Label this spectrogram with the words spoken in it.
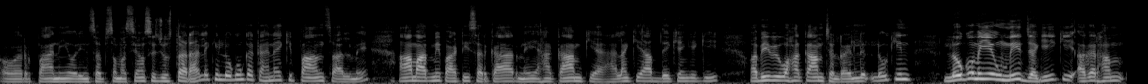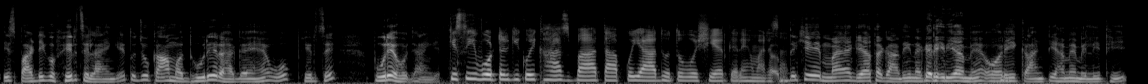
और पानी और इन सब समस्याओं से जूझता रहा लेकिन लोगों का कहना है कि पाँच साल में आम आदमी पार्टी सरकार ने यहाँ काम किया है। हालाँकि आप देखेंगे कि अभी भी वहाँ काम चल रहा है लेकिन लोगों में ये उम्मीद जगी कि अगर हम इस पार्टी को फिर से लाएँगे तो जो काम अधूरे रह गए हैं वो फिर से पूरे हो जाएँगे। किसी वोटर की कोई खास बात आपको याद हो तो वो शेयर करें हमारे साथ। देखिए मैं गया था गांधीनगर एरिया में और एक आंटी हमें मिली थी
